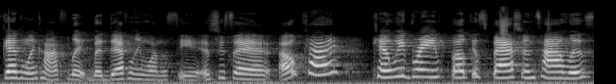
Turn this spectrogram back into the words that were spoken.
scheduling conflict, but definitely want to see it. And she said, okay, can we bring Focus Fashion Timeless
